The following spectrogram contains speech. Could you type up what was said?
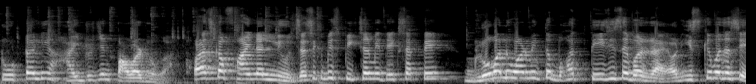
टोटली हाइड्रोजन पावर्ड होगा। और आज का फाइनल न्यूज़ जैसे कि इस पिक्चर में देख सकते ग्लोबल वार्मिंग तो बहुत तेज़ी से बढ़ रहा है और इसके वजह से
